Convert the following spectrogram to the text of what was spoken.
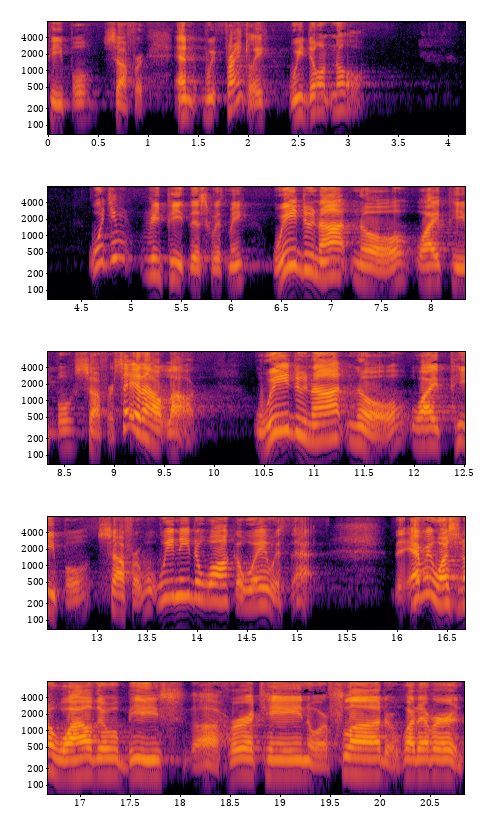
people suffer. And we, frankly, we don't know. Would you repeat this with me? We do not know why people suffer. Say it out loud. We do not know why people suffer. We need to walk away with that. Every once in a while, there will be a hurricane or a flood or whatever, and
